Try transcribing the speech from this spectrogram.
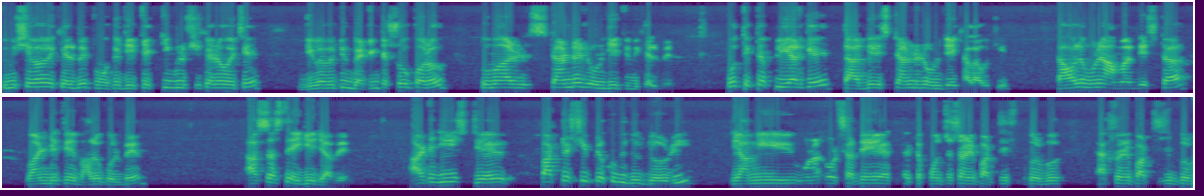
তুমি সেভাবে খেলবে। তোমাকে যে টেকনিকগুলো শেখানো হয়েছে, যেভাবে তুমি ব্যাটিংটা শো করো, তোমার স্ট্যান্ডার্ড অনুযায়ী তুমি খেলবে। প্রত্যেকটা প্লেয়ারকে তাদের স্ট্যান্ডার্ড অনুযায়ী খেলা উচিত। তাহলে মনে আমার দেশটা ওয়ান ডেতে ভালো করবে, আস্তে আস্তে এগিয়ে যাবে। আরেকটা জিনিস যে পার্টনারশিপটা খুবই জরুরি, যে আমি ওর সাথে একটা পঞ্চাশ রানের পার্টনারশিপ করব, একশো রানের পার্টনারশিপ করব,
